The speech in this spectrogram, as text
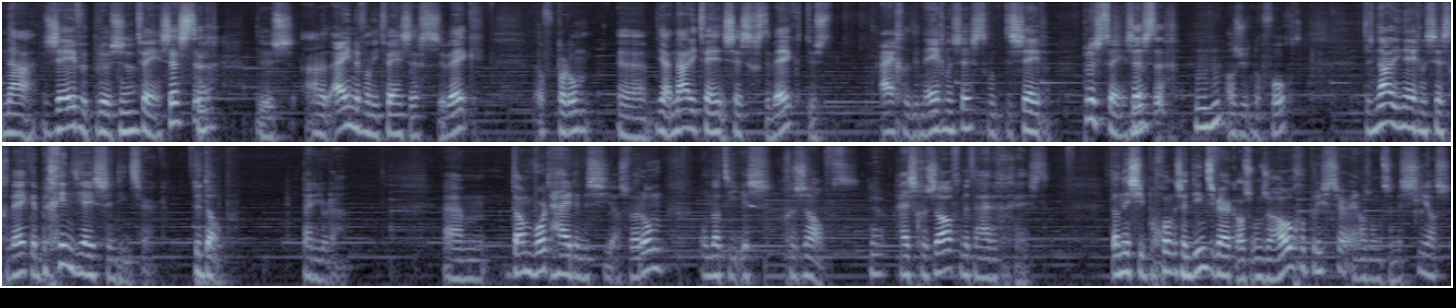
na 7 plus Ja. 62, dus aan het einde van die 62e week, of pardon, eh, ja, na die 62e week, dus eigenlijk de 69, want het is 7 plus 62, Mhm. als u het nog volgt. Dus na die 69 weken begint Jezus zijn dienstwerk, de doop, bij de Jordaan. ehm, dan wordt hij de Messias. Waarom? Omdat hij is gezalfd. Ja. Hij is gezalfd met de Heilige Geest. Dan is hij begonnen, zijn dienstwerk als onze hoge priester en als onze Messias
